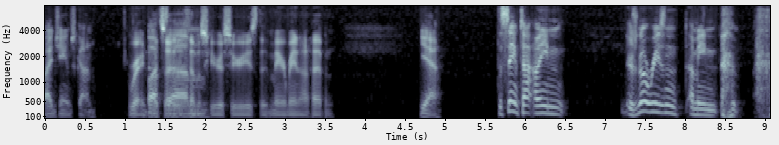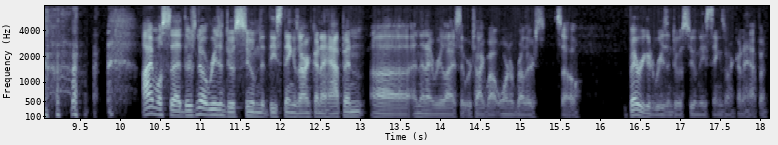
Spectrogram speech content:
by james gunn Right. But, outside of the um, Themyscira series that may or may not happen. yeah At the same time i mean there's no reason i mean i almost said there's no reason to assume that these things aren't going to happen uh and then i realized that we're talking about warner brothers so very good reason to assume these things aren't going to happen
